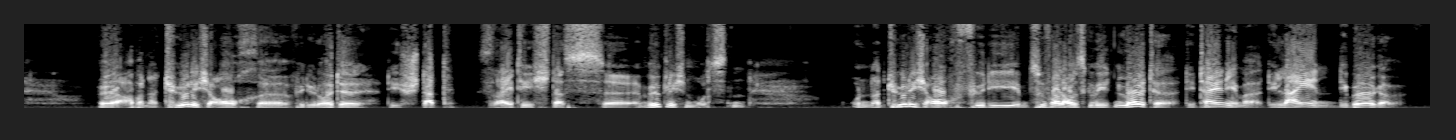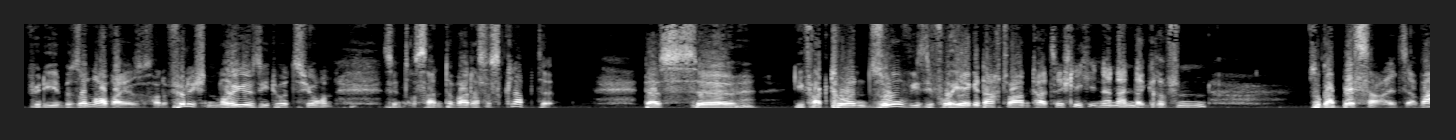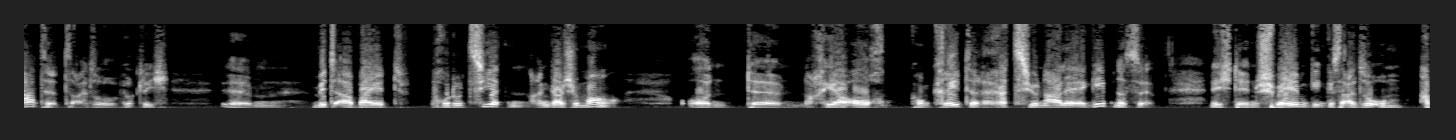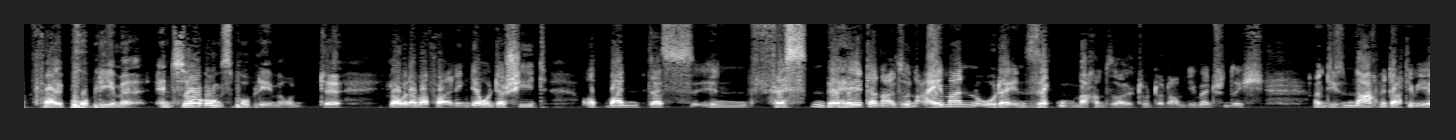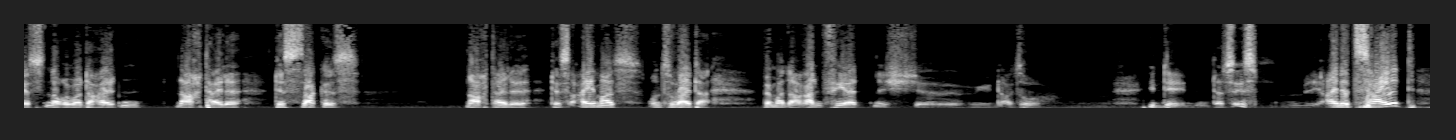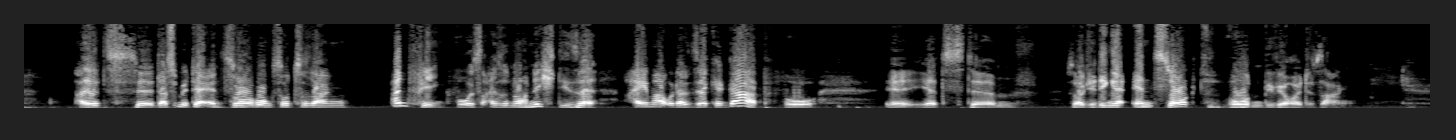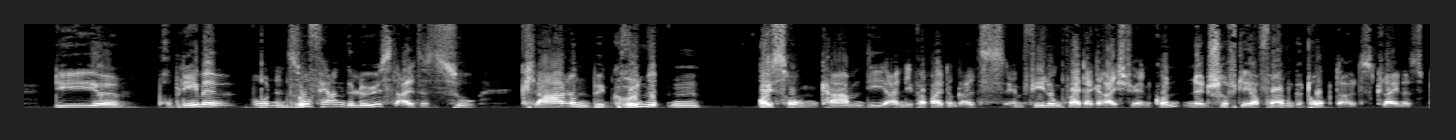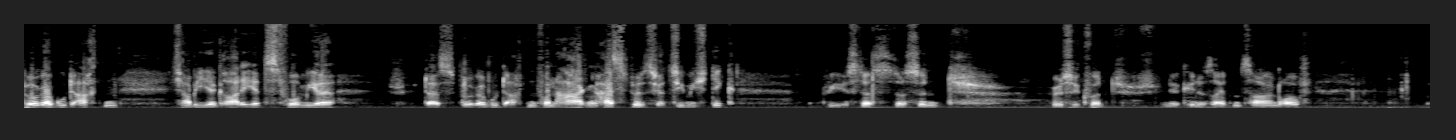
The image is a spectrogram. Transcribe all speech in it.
äh, aber natürlich auch äh, für die Leute, die stadtseitig das äh, ermöglichen mussten. Und natürlich auch für die im Zufall ausgewählten Leute, die Teilnehmer, die Laien, die Bürger, für die in besonderer Weise. Es war eine völlig neue Situation. Das Interessante war, dass es klappte dass äh, die Faktoren so, wie sie vorhergedacht waren, tatsächlich ineinander griffen, sogar besser als erwartet. Also wirklich ähm, Mitarbeit produzierten, Engagement und äh, nachher auch konkrete, rationale Ergebnisse. Nicht? In Schwelm ging es also um Abfallprobleme, Entsorgungsprobleme und äh, ich glaube, da war vor allen Dingen der Unterschied ob man das in festen Behältern, also in Eimern oder in Säcken machen sollte. Und dann haben die Menschen sich an diesem Nachmittag, dem ersten, darüber unterhalten, Nachteile des Sackes, Nachteile des Eimers und so weiter. Wenn man da ranfährt, nicht, äh, also, das ist eine Zeit, als äh, das mit der Entsorgung sozusagen anfing, wo es also noch nicht diese Eimer oder Säcke gab, wo äh, jetzt ähm, solche Dinge entsorgt wurden, wie wir heute sagen. Die äh, Probleme wurden insofern gelöst, als es zu klaren, begründeten Äußerungen kam, die an die Verwaltung als Empfehlung weitergereicht werden konnten, in schriftlicher Form gedruckt als kleines Bürgergutachten. Ich habe hier gerade jetzt vor mir das Bürgergutachten von Hagen Haspe, ist ja ziemlich dick, wie ist das? Das sind, weiß ich was, ja keine Seitenzahlen drauf.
